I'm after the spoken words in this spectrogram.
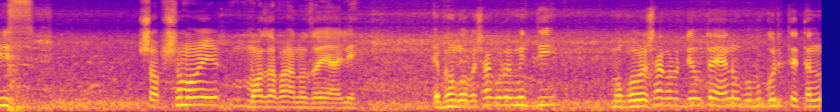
বিচ সবসময় মজা পাওয়ানো যায় আইলে। এবং বঙ্গোপসাগরের মধ্যে বঙ্গোপসাগরের ঢেউতে এন উপভোগ করিতে তেন।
